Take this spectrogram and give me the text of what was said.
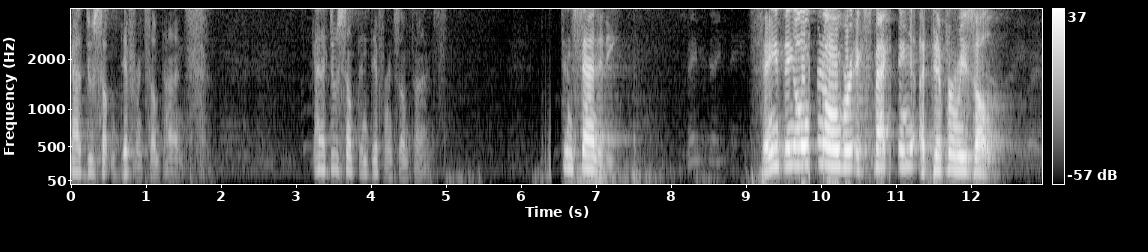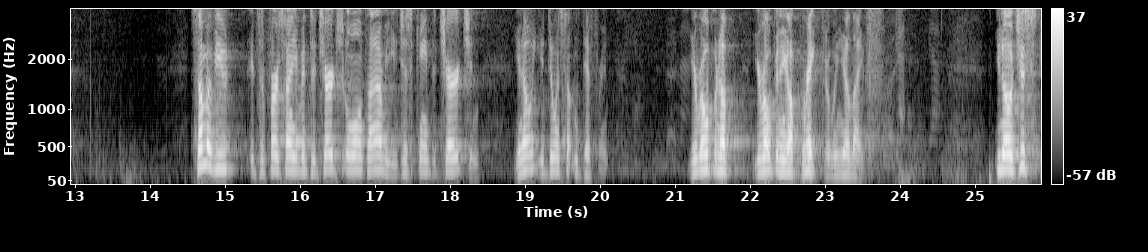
Got to do something different sometimes. Got to do something different sometimes. It's insanity. Same thing. Same thing over and over, expecting a different result. Some of you, it's the first time you've been to church in a long time, or you just came to church and you know, you're doing something different. You're opening up, you're opening up breakthrough in your life. You know, just,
